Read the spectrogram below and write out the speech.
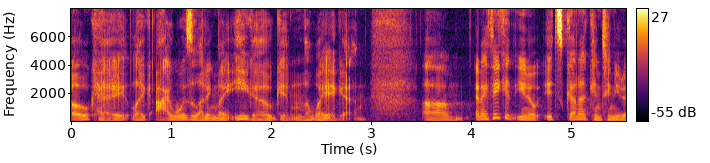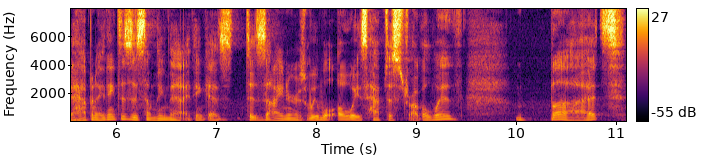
Okay like i was letting my ego get in the way again. Um, and i think it, you know it's to continue to happen. I think this is something that i think as designers we will always have to struggle with but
